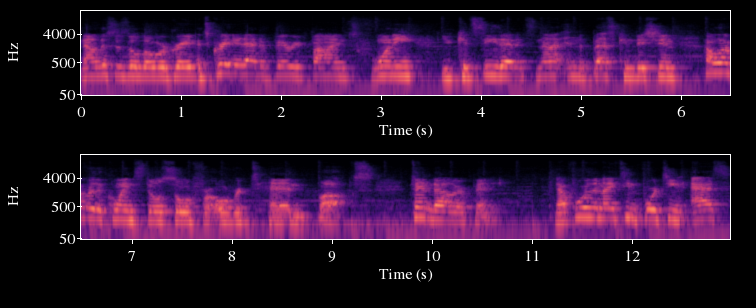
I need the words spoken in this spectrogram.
Now this is a lower grade. It's graded at a very fine 20. You can see that it's not in the best condition. However, the coin still sold for over 10 bucks. $10 penny. Now for the 1914S,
